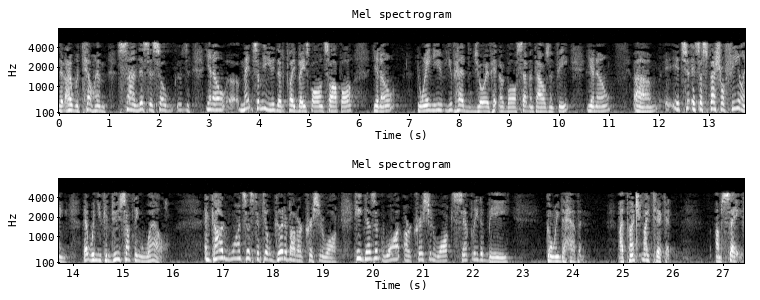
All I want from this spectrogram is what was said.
that I would tell him, son, this is so. You know, uh, some of you that have played baseball and softball, you know, Dwayne, you've, you've had the joy of hitting a ball 7,000 feet, you know. Um, it's, it's a special feeling that when you can do something well. And God wants us to feel good about our Christian walk. He doesn't want our Christian walk simply to be going to heaven. I punched my ticket. I'm safe.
